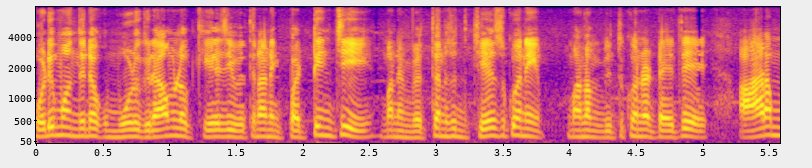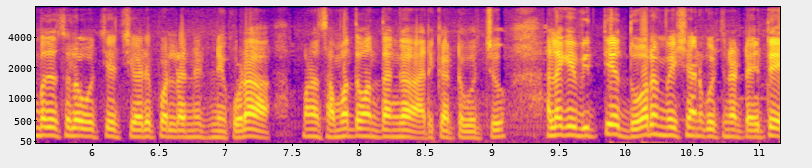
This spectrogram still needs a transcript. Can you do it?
పొడి మందుని ఒక మూడు గ్రాముల కేజీ విత్తనానికి పట్టించి మనం విత్తన శుద్ధి చేసుకొని మనం విత్తుకున్నట్టయితే ఆరంభ దశలో వచ్చే చీడపళ్ళన్నింటినీ కూడా మనం సమర్థవంతంగా అరికట్టవచ్చు. అలాగే విత్తే దూరం విషయానికి వచ్చినట్టయితే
